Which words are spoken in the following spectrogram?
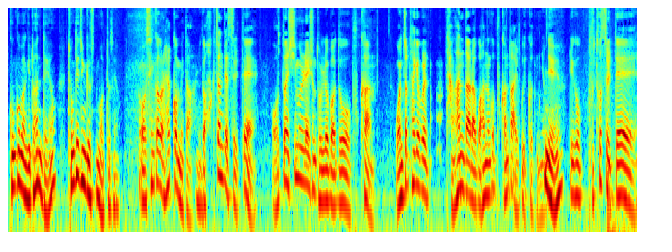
궁금하기도 한데요. 정대진 교수님 어떠세요? 어, 생각을 할 겁니다. 이거 확전됐을 때 어떤 시뮬레이션 돌려봐도 북한 원점 타격을 당한다라고 하는 거 북한도 알고 있거든요. 네. 그리고 붙었을 때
